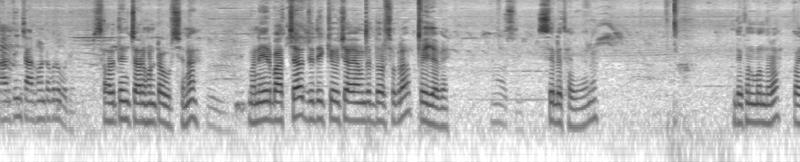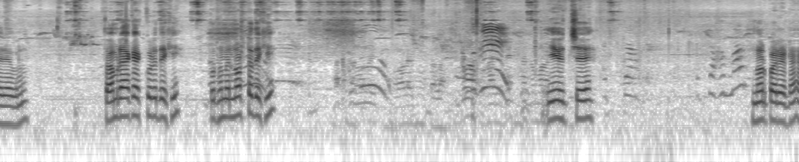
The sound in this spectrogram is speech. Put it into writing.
সাড়ে তিন চার ঘণ্টা করে ওঠে। সাড়ে তিন চার ঘণ্টা উঠছে না? মানে এর বাচ্চা যদি কেউ চায় আমাদের দর্শকরা পেয়ে যাবে। সেলে থাকবে না? দেখুন বন্ধুরা পায়রাগুলো তো আমরা এক এক করে দেখি। প্রথমে নটটা দেখি। এই হচ্ছে নর পায়রাটা।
